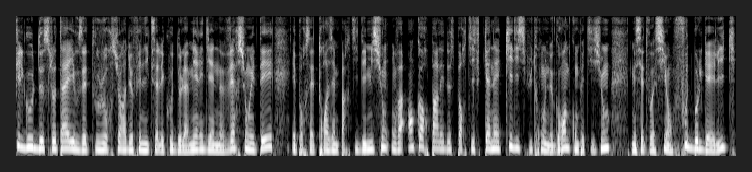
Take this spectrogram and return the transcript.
Feel Good de Slow Tie, vous êtes toujours sur Radio Phoenix à l'écoute de la Méridienne version été. Et pour cette troisième partie d'émission, on va encore parler de sportifs canets qui disputeront une grande compétition, mais cette fois-ci en football gaélique.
